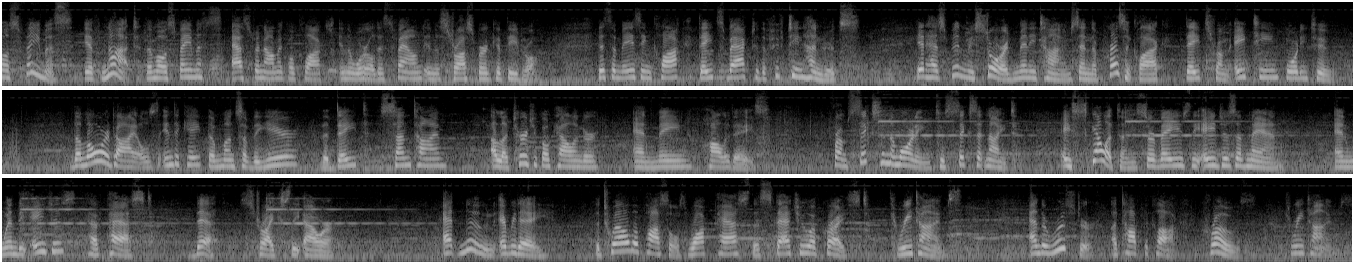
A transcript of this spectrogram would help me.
Most famous, if not the most famous, astronomical clocks in the world is found in the Strasbourg Cathedral. This amazing clock dates back to the 1500s. It has been restored many times, and the present clock dates from 1842. The lower dials indicate the months of the year, the date, sun time, a liturgical calendar, and main holidays. From 6 in the morning to 6 at night, a skeleton surveys the ages of man, and when the ages have passed, death strikes the hour. At noon every day, the 12 apostles walk past the statue of Christ three times, and the rooster atop the clock crows three times.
